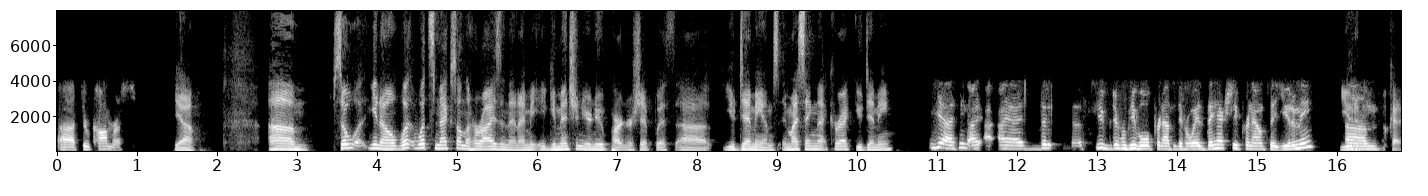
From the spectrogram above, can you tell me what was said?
uh, through commerce. Yeah. Um. So you know what what's next on the horizon? Then I mean, you mentioned your new partnership with uh, Udemy. Am, am I saying that correct? Udemy. Yeah, I think I, I, I the, a few different people pronounce it different ways. They actually pronounce it Udemy, Udemy. Um, okay.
